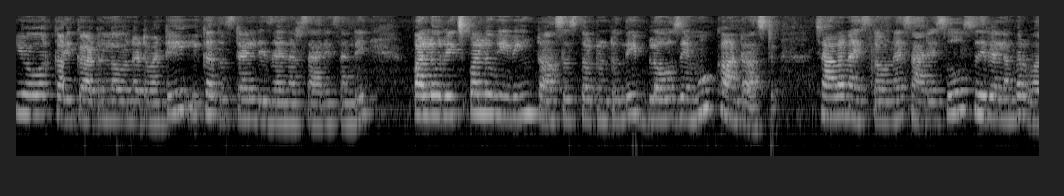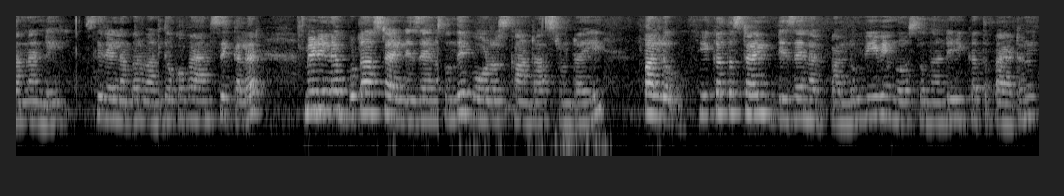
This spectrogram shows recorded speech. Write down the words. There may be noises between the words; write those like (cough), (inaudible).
Pure కాటన్లో ఉన్నటువంటి ikat style designer saris అండి. పళ్ళు రిచ్ పళ్ళు వీవింగ్ టాసెస్ తోటి ఉంటుంది. బ్లౌజ్ ఏమో కాంట్రాస్ట్ చాలా నైస్గా గా ఉన్నాయి శారీస్. సీరియల్ నెంబర్ వన్ అండి. Serial number one. ఇది ఒక ఫ్యాన్సీ కలర్. మిడిల్ బుటా స్టైల్ డిజైన్ వస్తుంది. బోర్డర్స్ కాంట్రాస్ట్ ఉంటాయి. పళ్ళు. ఇకత్ స్టైల్ డిజైనర్ పళ్ళు. వీవింగ్ వస్తుందండి. ఇకత ప్యాటర్న్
